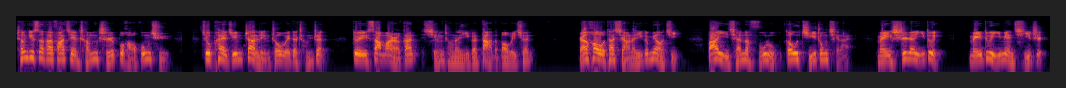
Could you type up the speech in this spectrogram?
成吉思汗发现城池不好攻取，就派军占领周围的城镇，对萨马尔干形成了一个大的包围圈。然后他想了一个妙计。把以前的俘虏都集中起来，每十人一队，每队一面旗帜，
